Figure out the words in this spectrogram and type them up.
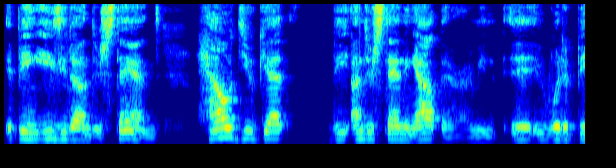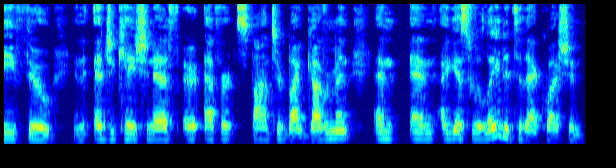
it being easy to understand. How do you get the understanding out there? I mean, it, would it be through an education eff- er, effort sponsored by government? And and I guess related to that question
